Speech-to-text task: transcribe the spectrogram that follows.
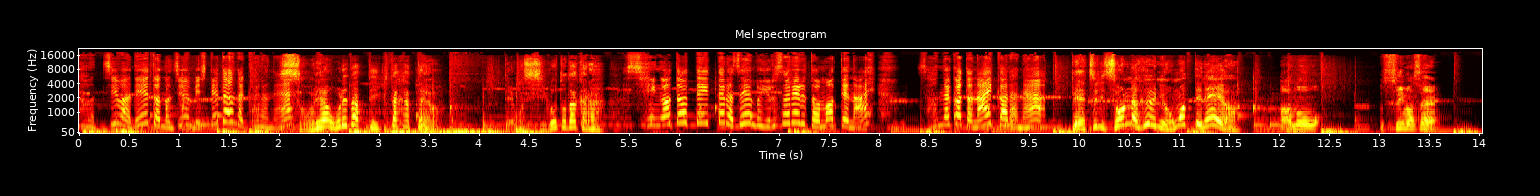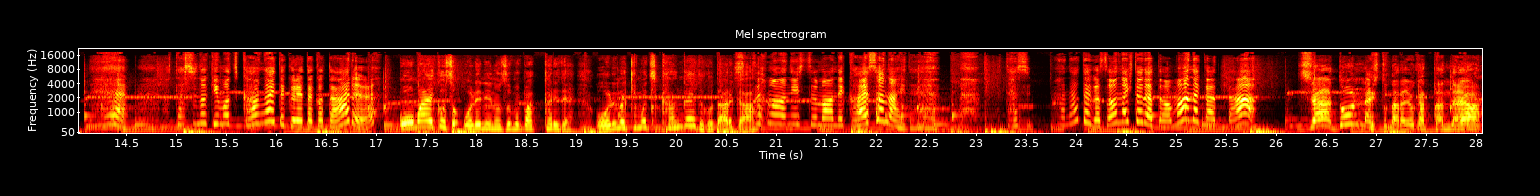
こっちはデートの準備してたんだからね。そりゃ俺だって行きたかったよ。でも仕事だから。仕事って言ったら全部許されると思ってない？そんなことないからね。別にそんな風に思ってねえよ。あの、すいません。私の気持ち考えてくれたことある？お前こそ俺に望むばっかりで俺の気持ち考えたことあるか？質問に質問で返さないで。私あなたがそんな人だと思わなかった。じゃあどんな人ならよかったんだよ？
